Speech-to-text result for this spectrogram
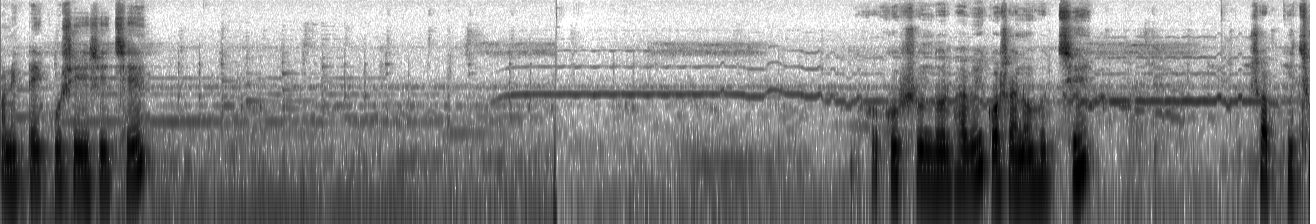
অনেকটাই কষে এসেছে। খুব সুন্দরভাবে কষানো হচ্ছে। সব কিছু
